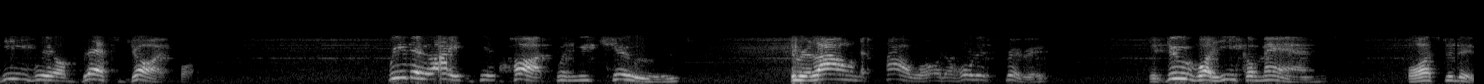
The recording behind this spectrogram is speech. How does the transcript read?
he will bless joyful. We delight his heart when we choose to rely on the power of the Holy Spirit to do what he commands for us to do.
